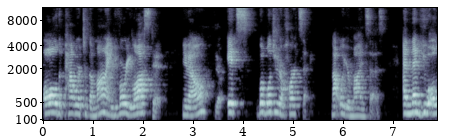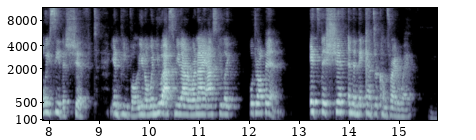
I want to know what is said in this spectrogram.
all the power to the mind, you've already lost it. You know? Yeah. It's well, what does your heart say? Not what your mind says. And then you always see the shift in people. You know, when you ask me that or when I ask you, like, well, drop in. It's this shift, and then the answer comes right away. Mm-hmm.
